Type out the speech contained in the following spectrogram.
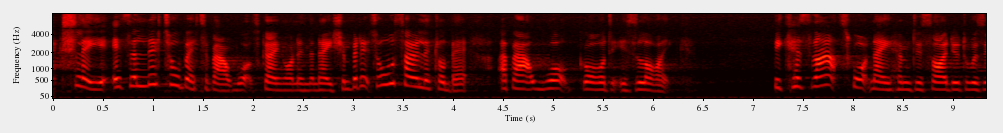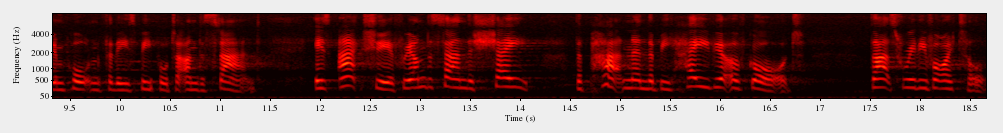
actually, it's a little bit about what's going on in the nation, but it's also a little bit about what God is like. Because that's what Nahum decided was important for these people to understand. Is actually, if we understand the shape, the pattern, and the behavior of God, that's really vital.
